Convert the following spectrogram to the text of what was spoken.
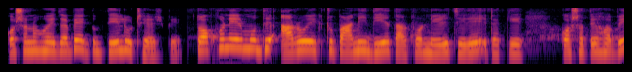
কষানো হয়ে যাবে একদম তেল উঠে আসবে। তখন এর মধ্যে আরও একটু পানি দিয়ে তারপর নেড়ে চেড়ে এটাকে কষাতে হবে।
